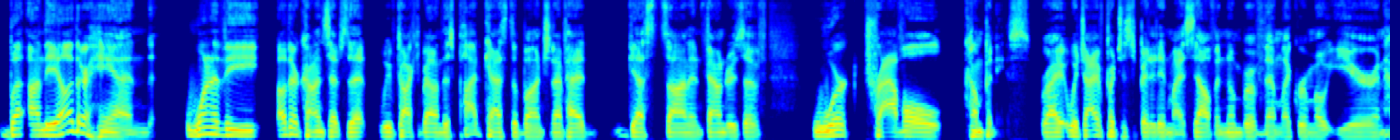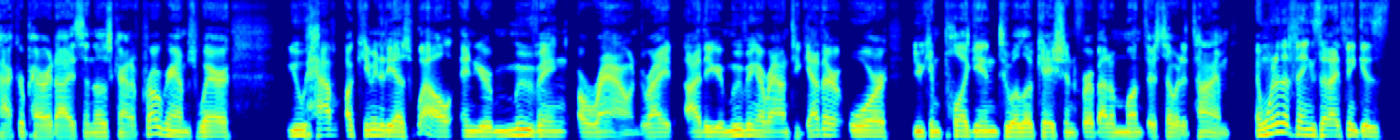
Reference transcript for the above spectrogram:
But on the other hand, one of the other concepts that we've talked about on this podcast a bunch, and I've had guests on and founders of work travel companies, right? Which I've participated in myself, a number of them like Remote Year and Hacker Paradise and those kind of programs where you have a community as well and you're moving around, right? Either you're moving around together or you can plug into a location for about a month or so at a time. And one of the things that I think is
